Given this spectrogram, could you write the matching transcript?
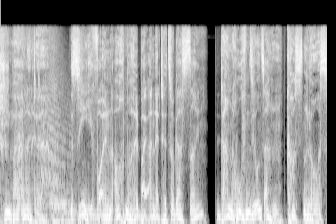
Menschen bei Annette. Sie wollen auch mal bei Annette zu Gast sein? Dann rufen Sie uns an. Kostenlos.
